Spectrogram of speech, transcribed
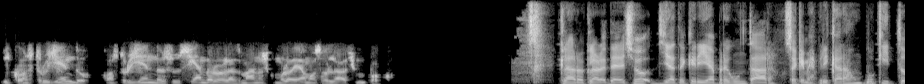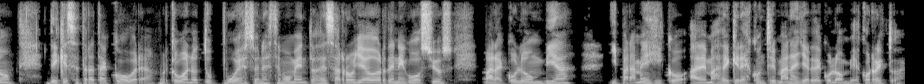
y construyendo, construyendo, ensuciándolo las manos, como lo habíamos hablado hace un poco. Claro, claro. De hecho, ya te quería preguntar, o sea, que me explicaras un poquito de qué se trata Cobra, porque bueno, tu puesto en este momento es desarrollador de negocios para Colombia y para México, además de que eres country manager de Colombia, ¿correcto?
